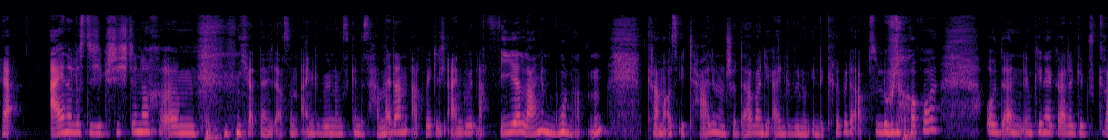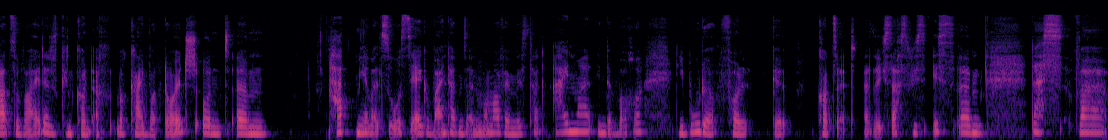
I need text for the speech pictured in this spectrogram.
Ja, eine lustige Geschichte noch. Ähm, ich hatte nämlich auch so ein Eingewöhnungskind, das haben wir dann auch wirklich eingewöhnt nach vier langen Monaten. Kam aus Italien und schon da waren die Eingewöhnung in der Krippe der absolute Horror. Und dann im Kindergarten ging es gerade so weiter. Das Kind konnte auch noch kein Wort Deutsch und ähm, hat mir, weil es so sehr geweint hat und seine Mama vermisst hat, einmal in der Woche die Bude voll gekotzt. Also ich sag's, wie es ist. Ähm, das war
